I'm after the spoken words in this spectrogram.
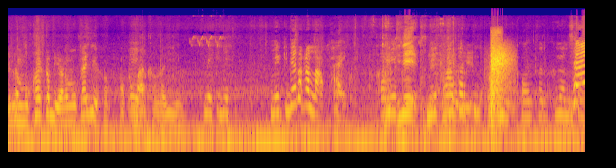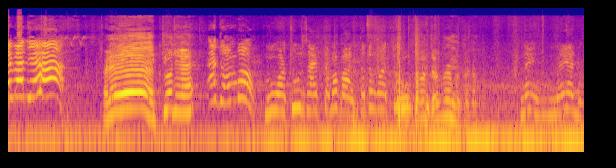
એટલે મુખાય કે બીજાનો મુકાઈ દે કે હકો માર ખવડાવીએ મેકી દે મેકી દે લાફાય મૂકી દે. સાહેબ અરે કયો છે? આ જોમ્બો. હું વાંચું સાહેબ તમે બાંધતા તો તો વાંચું. કોણ? જબર ન કરતો નહીં નહીં આડું.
